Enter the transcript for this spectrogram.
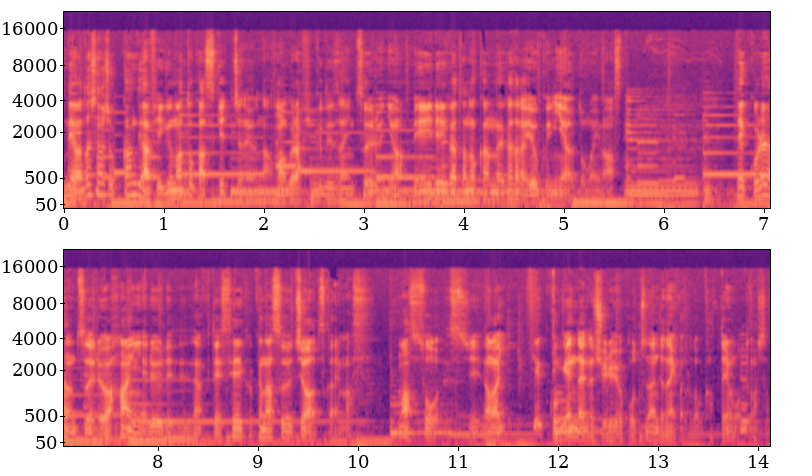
で、私の直感では Figma とか Sketch のような、まあ、グラフィックデザインツールには命令型の考え方がよく似合うと思いますと。で、これらのツールは範囲やルールでなくて正確な数値を扱います。まあそうですし、なんか結構現代の主流はこっちなんじゃないかと勝手に思ってました。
